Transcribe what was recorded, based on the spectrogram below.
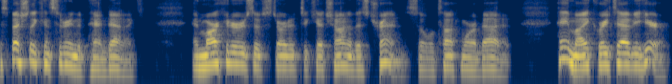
especially considering the pandemic. And marketers have started to catch on to this trend. So we'll talk more about it. Hey, Mike, great to have you here.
